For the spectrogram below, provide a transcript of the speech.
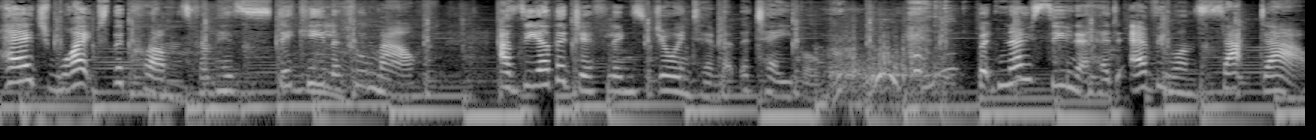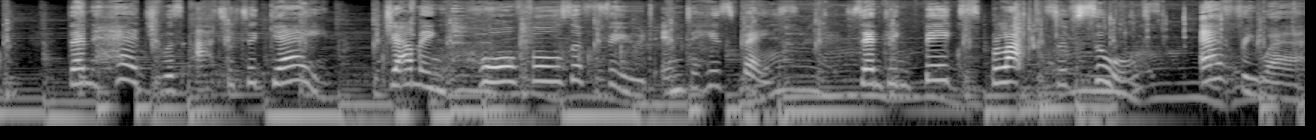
Hedge wiped the crumbs from his sticky little mouth as the other Jifflings joined him at the table. But no sooner had everyone sat down than Hedge was at it again, jamming pawfuls of food into his face, sending big splats of sauce everywhere.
